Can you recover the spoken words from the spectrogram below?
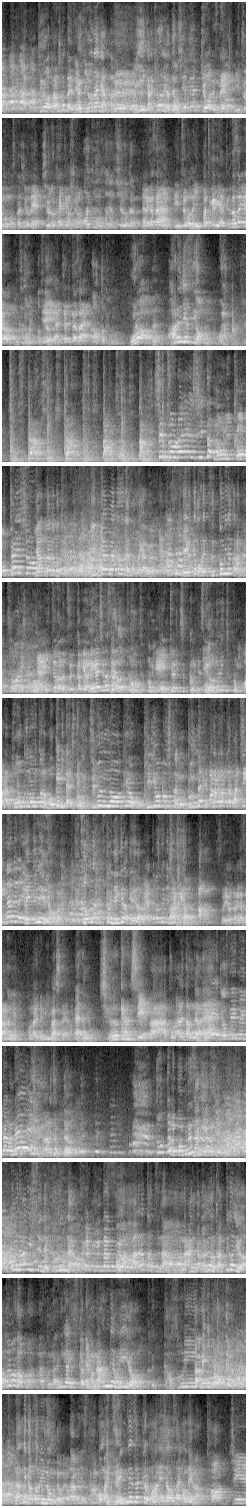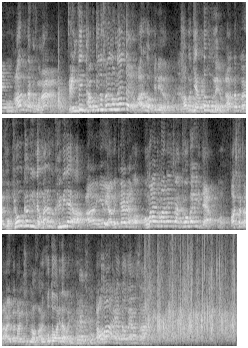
昨日は楽しかったですね昨日何やったの、ええもういいから今日の予定教えて今日はですねいつものスタジオで収録入ってますよあいつものスタジオ収録い田中さんいつもの一発ギャグやってくださいよつもの一発ギャグええやっちゃってくださいあったっけそんなのほらあれですよほらツツタンツツタンツツタンツツタン失恋したのにこのテンション。やったことね一回もやったことない。そんなギャグ。いや言っても俺ツッコミだからね。そうでした。うんじゃあいつものツッコミお願いしますよ。何いつものツッコミ？遠距離ツッコミですよ。遠距離ツッコミ。ほら遠くの人のボケに対して自分の手をこう切り落としたのをぶん投げてバタバタバタバチンなんでだよ。できねえよお前。そんなツッコミできるわけねえだろ。やってませんでしたっけ？あそういえば田中さん何？この間見ましたよ。え何を？週刊誌。ああ取られたんだよね。ね女性といたのね。取られちゃったよ。撮ったら僕ですよ。何やってんの？お前何してんだよ人売んなよ。お前よ腹立つな。もうなんか飲み物買ってこいよ。飲み物？あと何がいいですかね？でも何でもいいよ。ガソリン。ダメに決まってんだろなんでガソリン飲むんだよ俺は。ダメですか？お前全然さっきからマネージャーの才能ねえな。カッチン。あんたこそな。全然歌舞伎の才能ねえんだよ。あるわけねえだろ歌舞伎やったことねえよ。やったことないもう今日限りでお前なんかクビだよ。ああいいよやめてやるお前のマネージャー今日限りだよ。明日から相方にしてください。どうも断りだわいいかげんにしろありがとうございました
